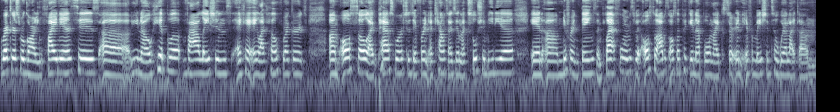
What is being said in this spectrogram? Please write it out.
records regarding finances uh you know hipaa violations aka like health records um also like passwords to different accounts as in like social media and um different things and platforms but also i was also picking up on like certain information to where like um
